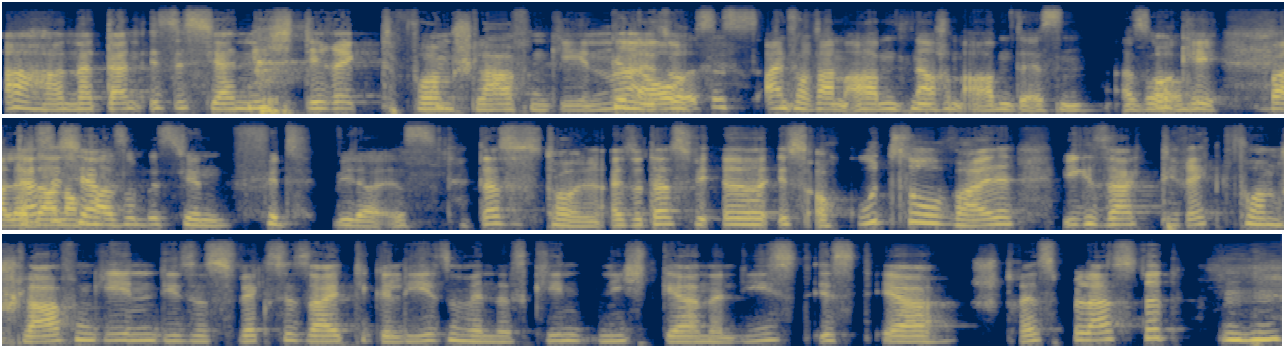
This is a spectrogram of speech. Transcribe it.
Aha, na dann ist es ja nicht direkt vorm Schlafengehen. Ne? Genau, also, es ist einfach am Abend nach dem Abendessen. Also, okay. weil er das da nochmal ja, so ein bisschen fit wieder ist. Das ist toll. Also das äh, ist auch gut so, weil, wie gesagt, direkt vorm Schlafengehen dieses wechselseitige Lesen, wenn das Kind nicht gerne liest, ist er stressbelastet. Mhm.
